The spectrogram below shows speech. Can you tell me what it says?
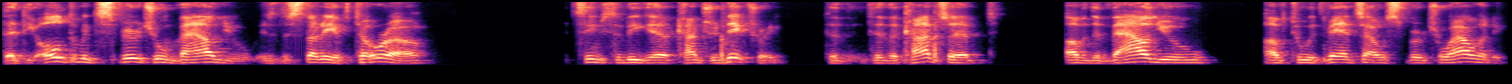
that the ultimate spiritual value is the study of Torah, it seems to be contradictory to the, to the concept of the value of to advance our spirituality.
